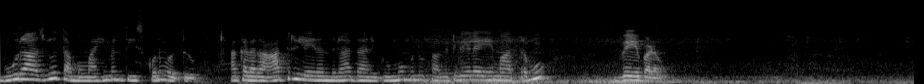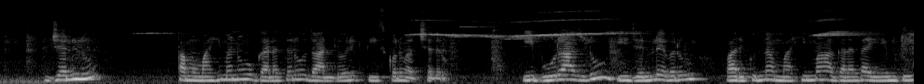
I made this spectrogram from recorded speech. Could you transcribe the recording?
భూరాజులు తమ మహిమను తీసుకొని వద్దురు అక్కడ రాత్రి లేనందున దాని గుమ్మములు పగటివేళ ఏమాత్రము వేయబడవు. జనులు తమ మహిమను ఘనతను దానిలోనికి తీసుకొని వచ్చెదరు. ఈ భూరాజులు ఈ జనులు ఎవరు? వారికున్న మహిమ ఘనత ఏమిటి?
